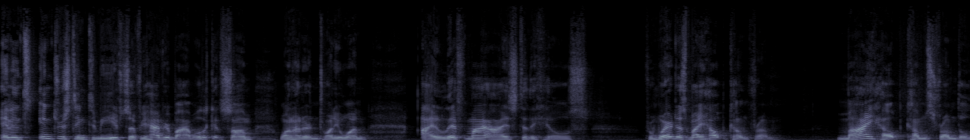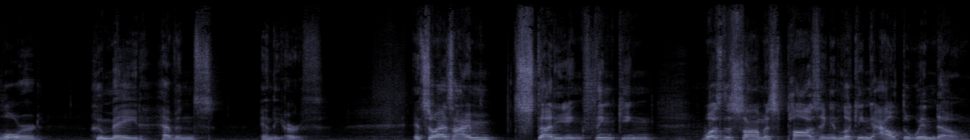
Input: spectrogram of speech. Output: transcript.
And it's interesting to me. So if you have your Bible, look at Psalm 121. I lift my eyes to the hills. From where does my help come from? My help comes from the Lord who made heavens and the earth. And so, as I'm studying, thinking, was the psalmist pausing and looking out the window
